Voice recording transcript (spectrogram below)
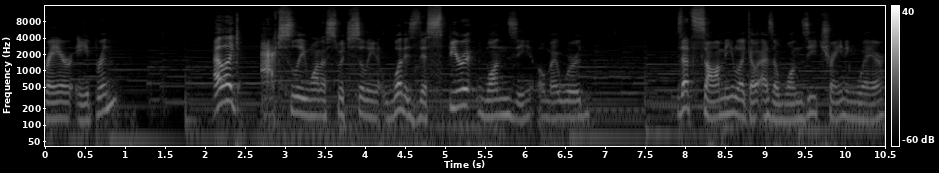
Rare apron. I like actually want to switch Selena. What is this? Spirit onesie. Oh my word. Is that Sommie like a, as a onesie training wear?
